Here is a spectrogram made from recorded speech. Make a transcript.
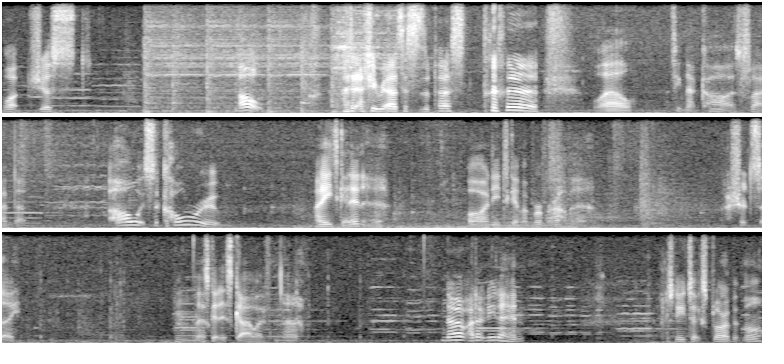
What just... Oh! I didn't actually realise this is a person. well, I think that car has flattened up. Oh, it's the coal room! I need to get in here. Oh, I need to get my brother out of here. I should say. Let's get this guy away from there. No, I don't need a hint. I just need to explore a bit more.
